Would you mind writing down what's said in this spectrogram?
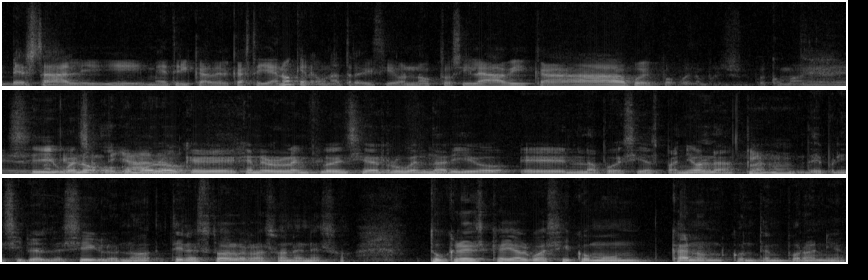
versal y, y métrica del castellano, que era una tradición octosilábica, pues, pues bueno, pues, pues como... el Sí, bueno, o como lo que generó la influencia de Rubén Darío en la poesía española de principios de siglo, ¿no? Tienes toda la razón en eso. ¿Tú crees que hay algo así como un canon contemporáneo?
